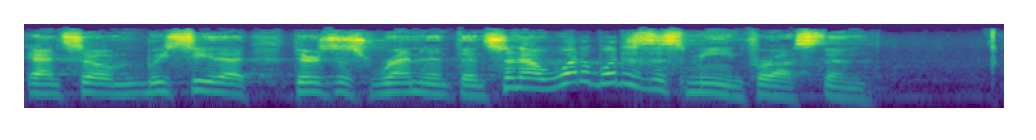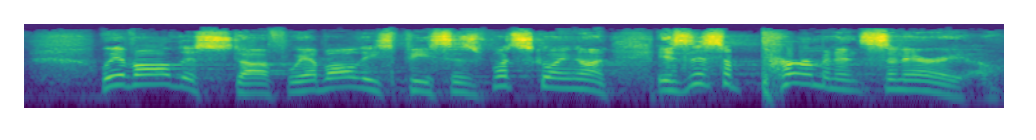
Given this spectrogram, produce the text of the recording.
And so we see that there's this remnant then. So now, what, what does this mean for us then? We have all this stuff, we have all these pieces. What's going on? Is this a permanent scenario?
